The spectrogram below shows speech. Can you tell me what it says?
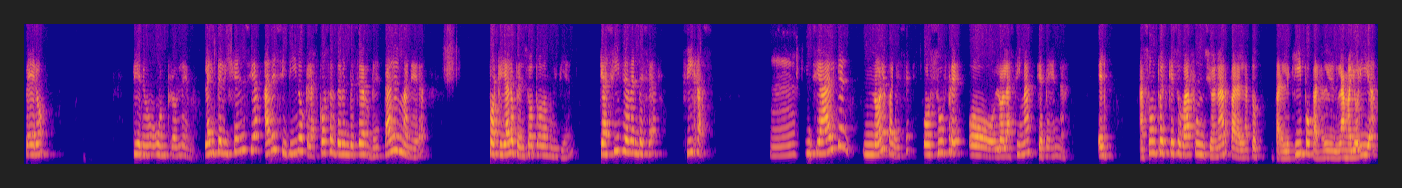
Pero tiene un problema. La inteligencia ha decidido que las cosas deben de ser de tal manera, porque ya lo pensó todo muy bien, que así deben de ser, fijas. Mm. Y si a alguien no le parece, o sufre o lo lastima, qué pena. El asunto es que eso va a funcionar para, la para el equipo, para la mayoría,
